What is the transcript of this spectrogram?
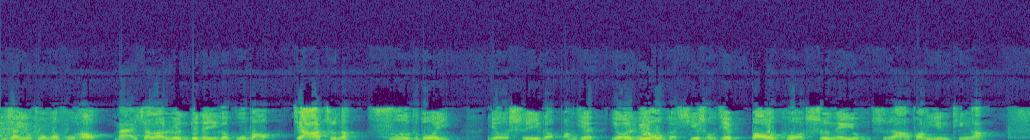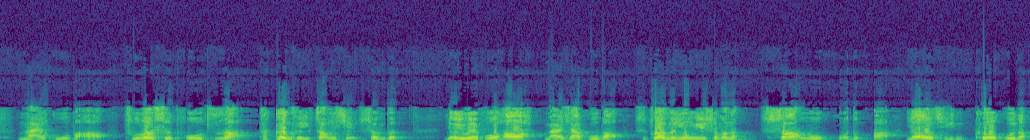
你像有中国富豪买下了伦敦的一个古堡，价值呢四个多亿。有十一个房间，有六个洗手间，包括室内泳池啊、放映厅啊。买古堡除了是投资啊，它更可以彰显身份。有一位富豪啊，买下古堡是专门用于什么呢？商务活动啊，邀请客户呢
